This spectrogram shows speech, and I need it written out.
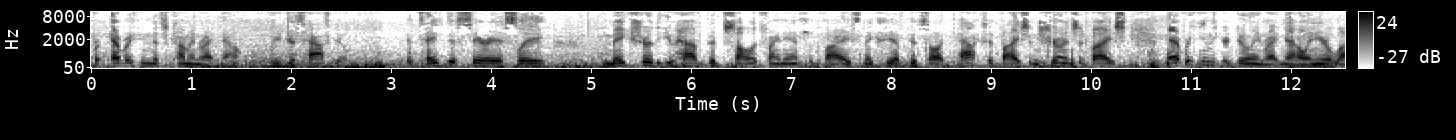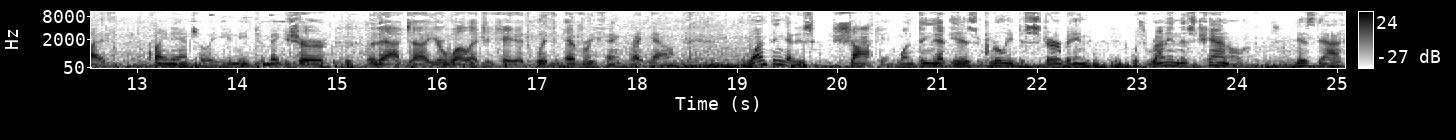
for everything that's coming right now. You just have to. And take this seriously. Make sure that you have good, solid financial advice. Make sure you have good, solid tax advice, insurance advice. Everything that you're doing right now in your life financially, you need to make sure that uh, you're well educated with everything right now. One thing that is shocking, one thing that is really disturbing with running this channel is that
